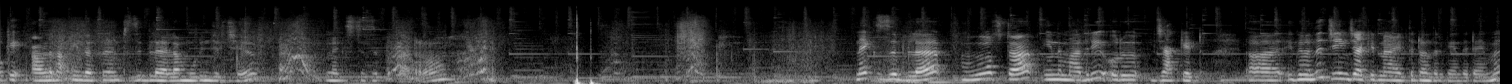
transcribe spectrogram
ஓகே அவ்வளோதான் இந்த ஃப்ரண்ட் ஜிப்பில் எல்லாம் முடிஞ்சிருச்சு. நெக்ஸ்ட் ஜிப்பு காட்டுறோம். நெக்ஸ்ட் ஜிப்பில் மோஸ்ட்டாக இந்த மாதிரி ஒரு ஜாக்கெட் இது வந்து ஜீன் ஜாக்கெட் நான் எடுத்துகிட்டு வந்திருக்கேன் இந்த டைமு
